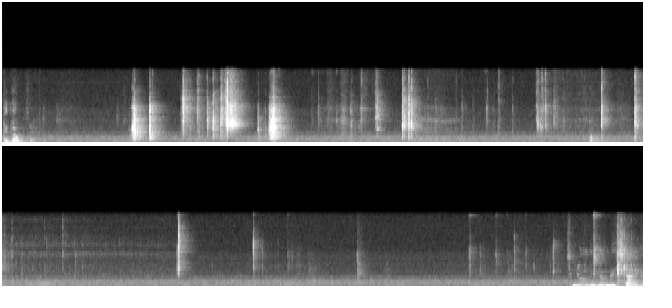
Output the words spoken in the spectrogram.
Tiếp tục xin lỗi tôi gắn này sai rồi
